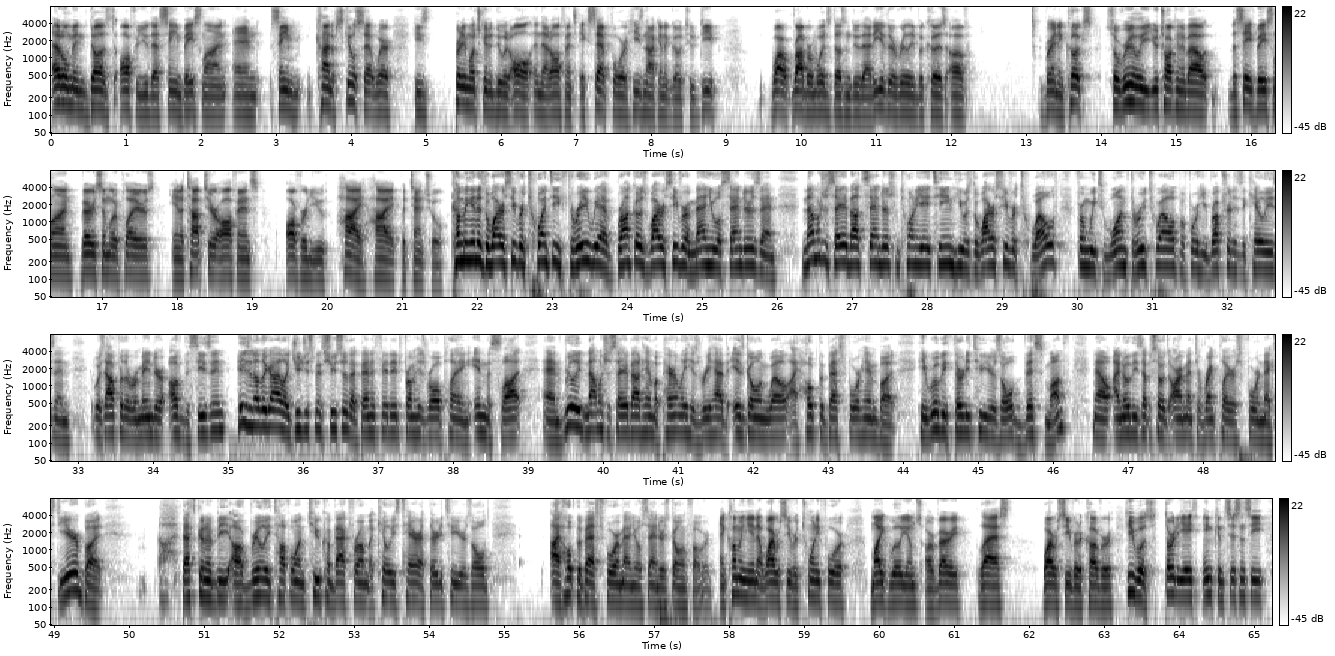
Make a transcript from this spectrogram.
Edelman does offer you that same baseline and same kind of skill set where he's pretty much going to do it all in that offense, except for he's not going to go too deep. While Robert Woods doesn't do that either, really because of Brandin Cooks. So really, you're talking about the safe baseline, very similar players in a top tier offense offered you high, high potential. Coming in as the wide receiver 23, we have Broncos wide receiver Emmanuel Sanders, and not much to say about Sanders from 2018. He was the wide receiver 12 from weeks 1 through 12 before he ruptured his Achilles and was out for the remainder of the season. He's another guy like Juju Smith Schuster that benefited from his role playing in the slot, and really not much to say about him. Apparently, his rehab is going well. I hope the best for him, but he will be 32 years old this month. Now, I know these episodes aren't meant to rank players for next year, but uh, that's going to be a really tough one to come back from Achilles tear at 32 years old. I hope the best for Emmanuel Sanders going forward. And coming in at wide receiver 24, Mike Williams, our very last wide receiver to cover. He was 38th in consistency,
